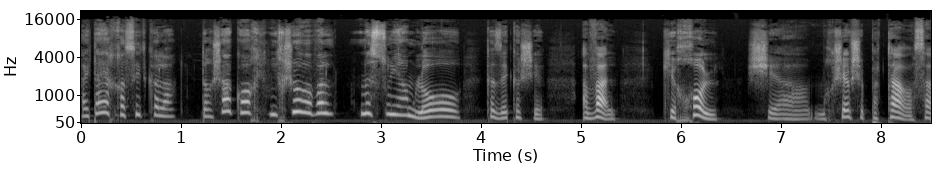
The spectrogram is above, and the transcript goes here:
הייתה יחסית קלה. דרשה כוח מחשוב, אבל מסוים, לא כזה קשה. אבל ככל שהמחשב שפתר, עשה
